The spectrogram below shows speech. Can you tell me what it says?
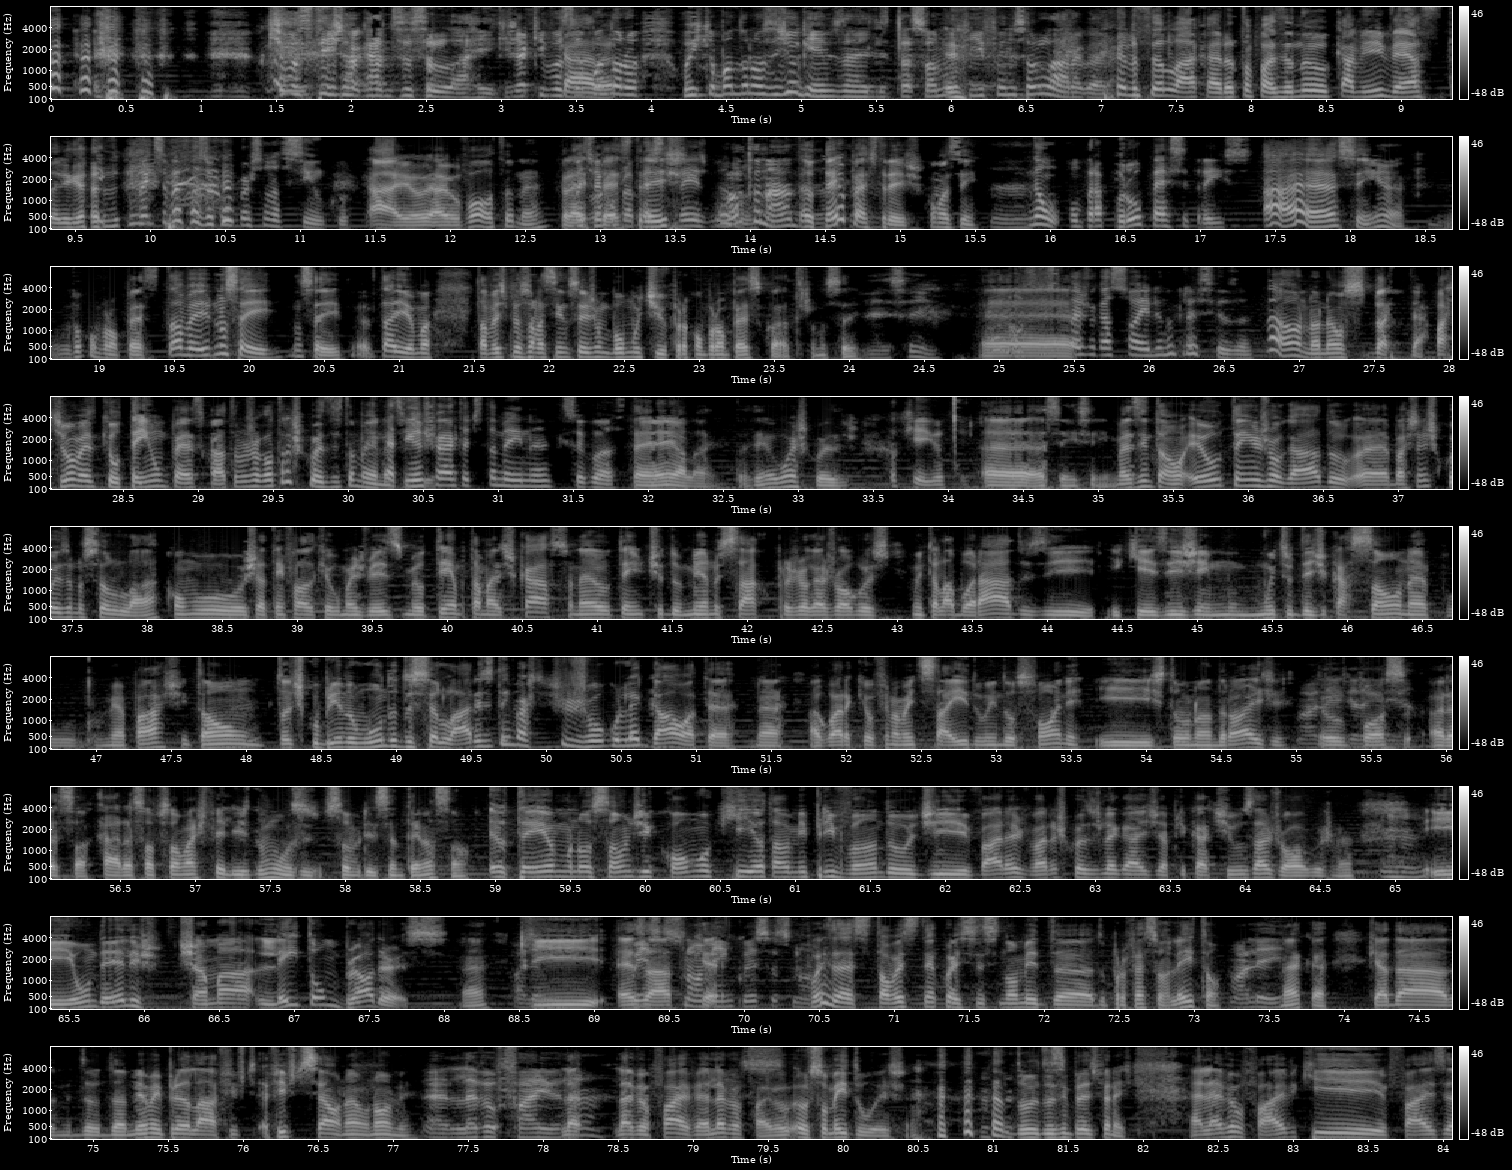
o que você tem jogado no seu celular, Rick? Já que você Cara. abandonou. O Rick abandonou os videogames, né? Ele tá só no FIFA e no celular agora. no celular, cara. Eu tô fazendo o caminho inverso, tá ligado? Como é que você vai fazer com o Persona 5? Ah, eu, aí eu volto, né? Pra Mas você vai comprar PS3. PS3 mesmo? Não volta nada. Eu tenho PS3, como assim? É. Não, comprar pro PS3. Ah, é, sim, é. Eu vou comprar um PS. Talvez, não sei, não sei. Tá aí, uma... talvez Persona 5 seja um bom motivo pra comprar um PS4, não sei. É isso aí. Não, se você É... vai jogar só ele, não precisa. Não, não, não. A partir do momento que eu tenho um PS4, eu vou jogar outras coisas também, né? É, tem Uncharted também, né? Que você gosta. Tem, olha lá. Tem algumas coisas. Ok, ok. É, sim, sim. Mas então, eu tenho jogado é, bastante coisa no celular. Como já tenho falado aqui algumas vezes, meu tempo tá mais escasso, né? Eu tenho tido menos saco pra jogar jogos muito elaborados e, e que exigem mu- muito dedicação, né? Por, por minha parte. Então, tô descobrindo o mundo dos celulares e tem bastante jogo legal até, né? Agora que eu finalmente saí do Windows Phone e estou no Android, Olha eu posso. Olha só, cara, eu sou a pessoa mais feliz do mundo sobre isso, você não tem noção. Eu tenho uma noção de como que eu tava me privando de várias, várias coisas legais, de aplicativos a jogos, né? Uhum. E um deles chama Layton Brothers, né? Olha que, Conheço exato. esse nome, que é- hein? Conheço esse nome. Pois é, talvez você tenha conhecido esse nome da- do professor Layton, Olha aí. né, cara? Que é da, do- da mesma empresa lá, 50, é 50 Cell, né? O nome? É Level 5, Le- né? Level 5? É Level 5. Eu, eu somei duas. Du- duas empresas diferentes. É Level 5 que faz uh,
